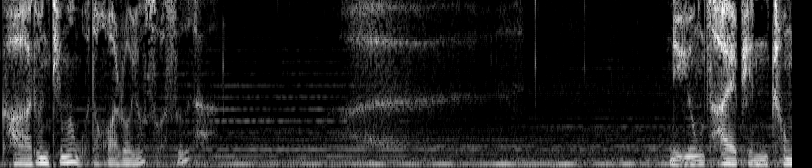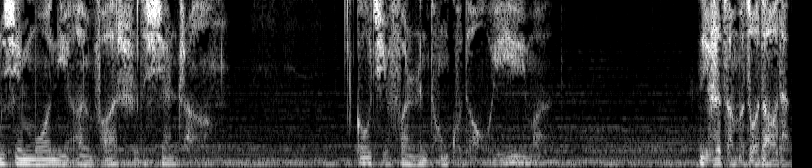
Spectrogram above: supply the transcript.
卡顿听完我的话，若有所思啊。你用菜品重新模拟案发时的现场，勾起犯人痛苦的回忆吗？你是怎么做到的？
